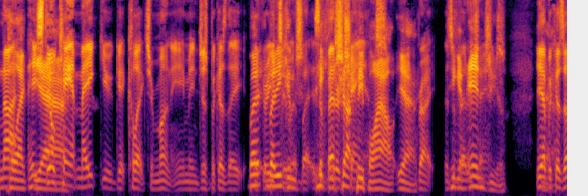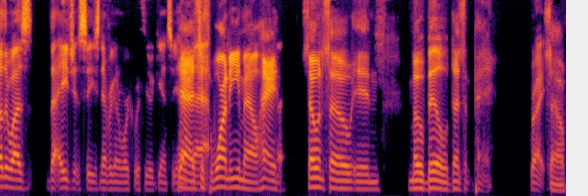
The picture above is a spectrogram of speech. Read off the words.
not Collect, he yeah. still can't make you get collect your money. I mean, just because they but but he can it, but he can shut chance. people out. Yeah, right. It's he can end chance. you. Yeah, yeah, because otherwise the agency is never going to work with you again. So you yeah, it's just one email. Hey, so and so in Mobile doesn't pay. Right. So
